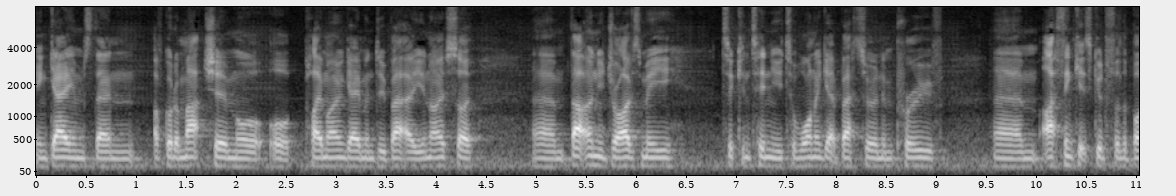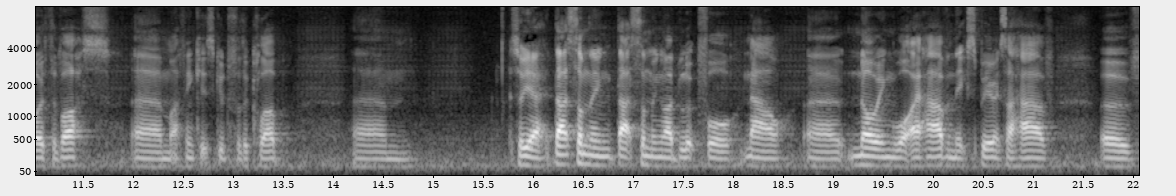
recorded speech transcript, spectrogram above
in games, then I've got to match him or, or play my own game and do better, you know. So um, that only drives me to continue to want to get better and improve. Um, I think it's good for the both of us. Um, I think it's good for the club. Um, so yeah, that's something that's something I'd look for now, uh, knowing what I have and the experience I have of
